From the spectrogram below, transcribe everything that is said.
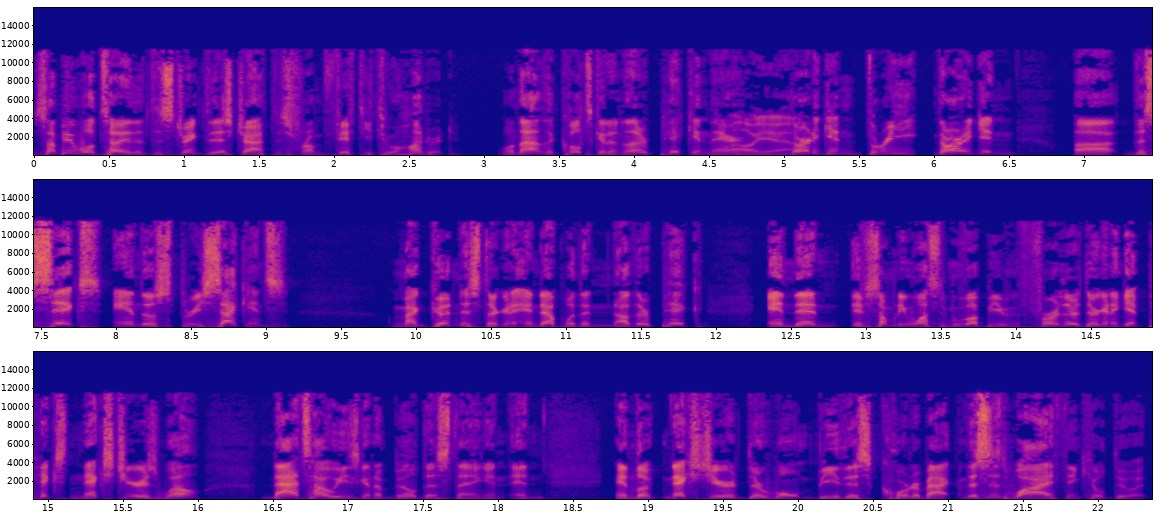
Some people will tell you that the strength of this draft is from 50 to 100. Well, now the Colts get another pick in there. Oh, yeah. they're already getting three. They're already getting uh, the six and those three seconds. My goodness, they're going to end up with another pick. And then if somebody wants to move up even further, they're going to get picks next year as well. That's how he's going to build this thing. And and and look, next year there won't be this quarterback. This is why I think he'll do it.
